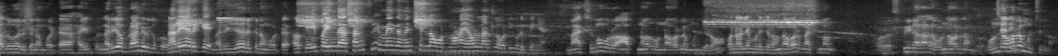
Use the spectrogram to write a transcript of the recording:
அதுவும் இருக்கு நம்மகிட்ட. ஹை நிறைய பிராண்ட் இருக்கு bro. நிறைய இருக்கு. நிறைய இருக்கு நம்மகிட்ட. ஓகே இப்போ இந்த சன்ஃபிலிம் இந்த வென்சில்லாம் ஓட்டணும்னா எவ்வளோ நேரத்தில் ஒட்டி கொடுப்பீங்க? மேக்ஸிமம் ஒரு ஹாஃப் அன் ஹவர் ஒன் ஹவர்ல முடிஞ்சிடும் ஒன் ஹவர்லேயே முடிஞ்சிடும் ஒன் ஹவர் மேக்ஸிமம் ஒரு ஸ்பீடெல்லாம் இல்லை ஒன் ஹவர் தான். ஒன் ஹவர்ல முடிச்சிடலாம்.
